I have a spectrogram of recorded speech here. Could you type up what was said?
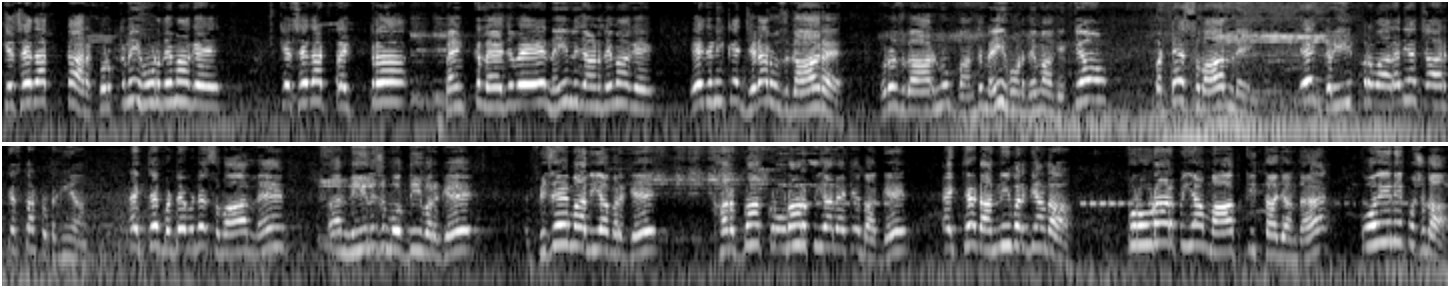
ਕਿਸੇ ਦਾ ਘਰ ਕੁਰਕ ਨਹੀਂ ਹੋਣ ਦੇਵਾਂਗੇ, ਕਿਸੇ ਦਾ ਟਰੈਕਟਰ ਬੈਂਕ ਲੈ ਜਾਵੇ ਨਹੀਂ ਲਿਜਾਣ ਦੇਵਾਂਗੇ। ਇਹ ਜਣੀ ਕਿ ਜਿਹੜਾ ਰੋਜ਼ਗਾਰ ਹੈ, ਰੋਜ਼ਗਾਰ ਨੂੰ ਬੰਦ ਨਹੀਂ ਹੋਣ ਦੇਵਾਂਗੇ। ਕਿਉਂ? ਵੱਡੇ ਸਵਾਲ ਨੇ। ਇਹ ਗਰੀਬ ਪਰਿਵਾਰਾਂ ਦੀਆਂ ਚਾਰ ਕਿਸ਼ਤਾਂ ਟੁੱਟ ਗਈਆਂ। ਇੱਥੇ ਵੱਡੇ ਵੱਡੇ ਸਵਾਲ ਨੇ। ਨੀਲਜ ਮੋਦੀ ਵਰਗੇ, ਵਿਜੇ ਮਾਲੀਆ ਵਰਗੇ, ਖਰਬਾਂ ਕਰੋੜਾਂ ਰੁਪਇਆ ਲੈ ਕੇ ਭਾਗੇ ਇੱਥੇ ਅਡਾਨੀ ਵਰਗਿਆਂ ਦਾ ਕਰੋੜਾਂ ਰੁਪਇਆ ਮਾਫ ਕੀਤਾ ਜਾਂਦਾ ਹੈ। ਕੋਈ ਨਹੀਂ ਪੁੱਛਦਾ।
